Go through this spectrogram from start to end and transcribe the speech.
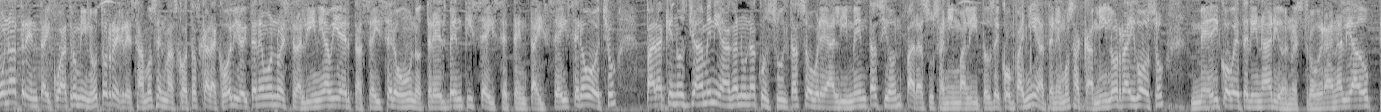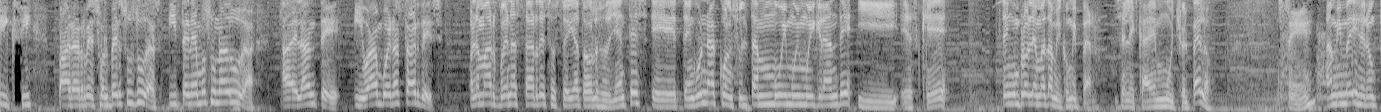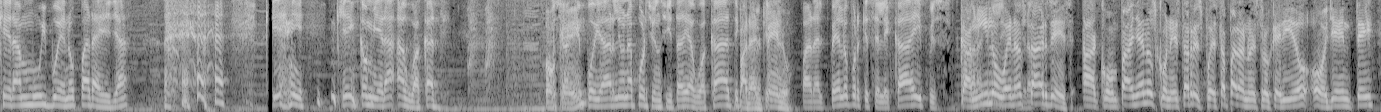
Una 34 minutos, regresamos en Mascotas Caracol y hoy tenemos nuestra línea abierta 601-326-7608 para que nos llamen y hagan una consulta sobre alimentación para sus animalitos de compañía. Tenemos a Camilo Raigoso, médico veterinario de nuestro gran aliado Pixi, para resolver sus dudas. Y tenemos una duda. Adelante, Iván, buenas tardes. Hola Marc, buenas tardes a usted y a todos los oyentes. Eh, tengo una consulta muy, muy, muy grande y es que tengo un problema también con mi perro. Se le cae mucho el pelo. Sí. A mí me dijeron que era muy bueno para ella que, que comiera aguacate. O sea, que podía darle una porcioncita de aguacate. Para el pelo. Para el pelo porque se le cae y pues... Camilo, buenas tardes. Acompáñanos con esta respuesta para nuestro querido oyente.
